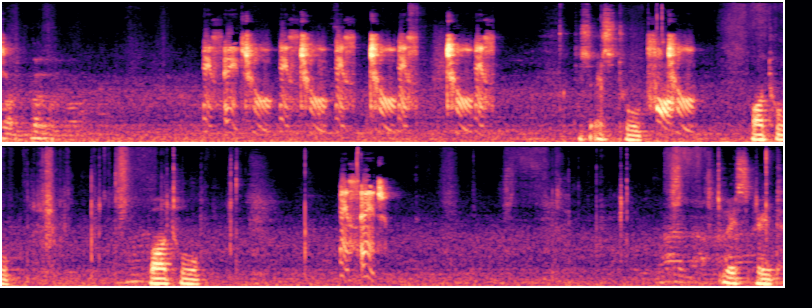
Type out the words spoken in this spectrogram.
Eight. Base eight two. is two. is two. is two. is. This is S two. Four two. Four two. Four two. Is eight. Is eight.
